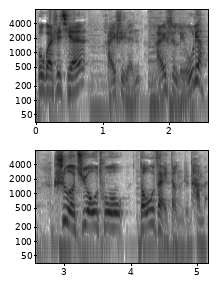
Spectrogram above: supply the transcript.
不管是钱，还是人，还是流量，社区 O2O 都在等着他们。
